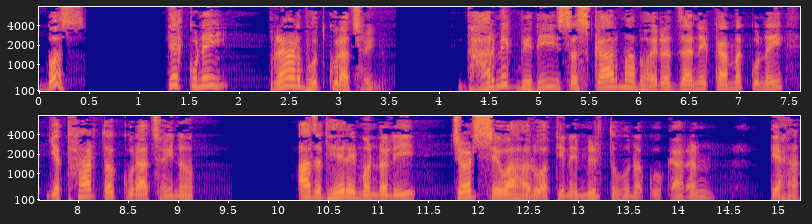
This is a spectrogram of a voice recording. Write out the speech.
बस त्यहाँ कुनै प्राणभूत कुरा छैन। धार्मिक विधि संस्कारमा भएर जाने काममा कुनै यथार्थ कुरा छैन। आज धेरै मण्डली चर्च सेवाहरू अति नै मृत हुनको कारण त्यहाँ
